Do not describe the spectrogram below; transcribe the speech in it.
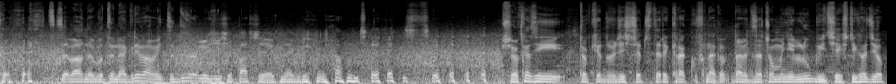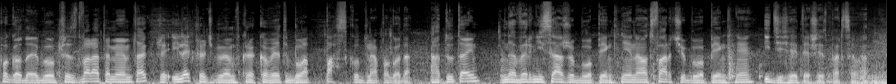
to zabawne, bo tu nagrywam i tu dużo ludzi się patrzy, jak nagrywam. Cześć. Przy okazji Tokio 24 Kraków na- nawet zaczął mnie lubić, jeśli chodzi o pogodę, bo przez dwa lata miałem tak, że ilekroć byłem w Krakowie, to była paskudna pogoda. A tutaj na wernisażu było pięknie, na otwarciu było pięknie i dzisiaj też jest bardzo ładnie.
